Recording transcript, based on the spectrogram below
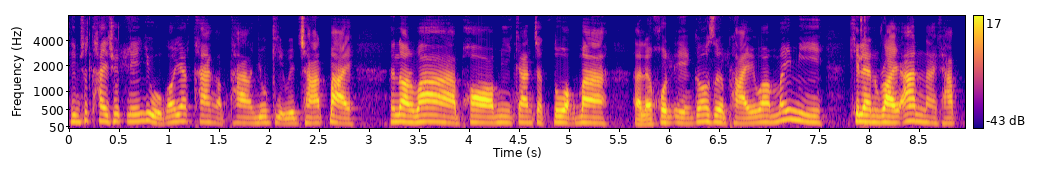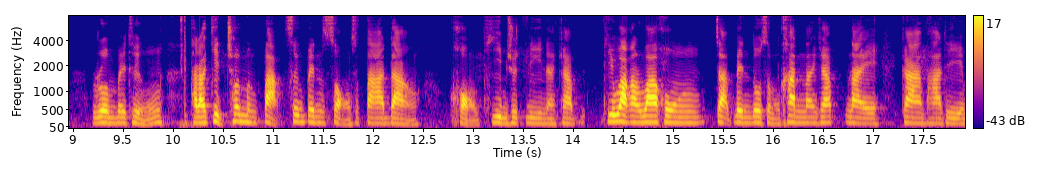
ทีมชาติไทยชุดนี้อยู่ก็แยกทางกับทางยูกิริชาร์ดไปแน่นอนว่าพอมีการจัดตัวออกมาหลายๆคนเองก็เซอร์ไพรส์ว่าไม่มีคิเลนไรอันนะครับรวมไปถึงธารกิจชนเมืองปัก ซึ่งเป็น 2 สตาร์ดัง ของทีมชุดนี้นะครับที่ว่ากันว่าคงจะเป็นตัวสำคัญนะครับในการพาทีม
